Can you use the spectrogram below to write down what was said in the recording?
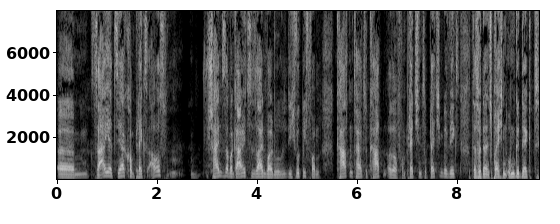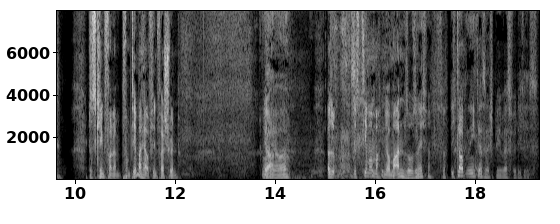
Ähm, sah jetzt sehr komplex aus, scheint es aber gar nicht zu sein, weil du dich wirklich von Kartenteil zu Karten, also von Plättchen zu Plättchen bewegst. Das wird dann entsprechend umgedeckt. Das klingt von dem, vom Thema her auf jeden Fall schön. Ja. Oh, ja. Also das Thema macht mich auch mal an, so ist es nicht. Ich glaube nicht, dass das Spiel was für dich ist.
